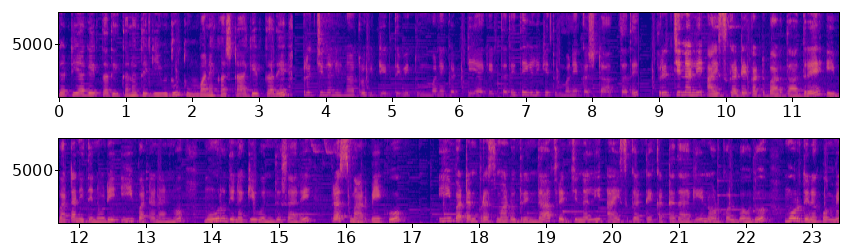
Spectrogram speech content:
ಗಟ್ಟಿಯಾಗಿರ್ತದೆ ಇದನ್ನು ತೆಗೆಯುವುದು ತುಂಬಾನೇ ಕಷ್ಟ ಆಗಿರ್ತದೆ. ಫ್ರಿಡ್ಜಿನಲ್ಲಿ ಏನಾದರೂ ಇಟ್ಟಿರ್ತೀವಿ, ತುಂಬಾನೇ ಗಟ್ಟಿಯಾಗಿರ್ತದೆ. ತೆಗಿಲಿಕ್ಕೆ ತುಂಬಾನೇ ಕಷ್ಟ ಆಗ್ತದೆ. ಫ್ರಿಡ್ಜಿನಲ್ಲಿ ಐಸ್ ಗಡ್ಡೆ ಕಟ್ಟಬಾರ್ದಾದ್ರೆ ಈ ಬಟನ್ ಇದೆ ನೋಡಿ. ಈ ಬಟನ್ ಅನ್ನು ಮೂರು ದಿನಕ್ಕೆ ಒಂದು ಸಾರಿ ಪ್ರೆಸ್ ಮಾಡಬೇಕು. ಈ ಬಟನ್ ಪ್ರೆಸ್ ಮಾಡೋದ್ರಿಂದ ಫ್ರಿಡ್ಜಿನಲ್ಲಿ ಐಸ್ ಗಟ್ಟೆ ಕಟ್ಟದಾಗಿ ನೋಡ್ಕೊಳ್ಬಹುದು. ಮೂರು ದಿನಕ್ಕೊಮ್ಮೆ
